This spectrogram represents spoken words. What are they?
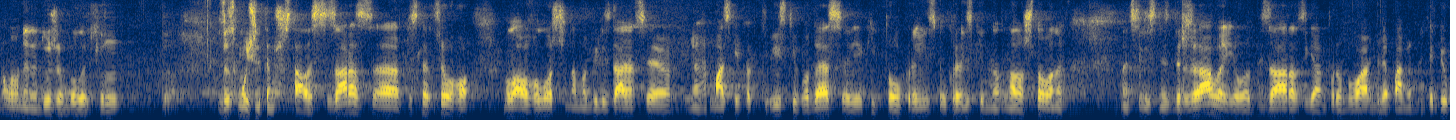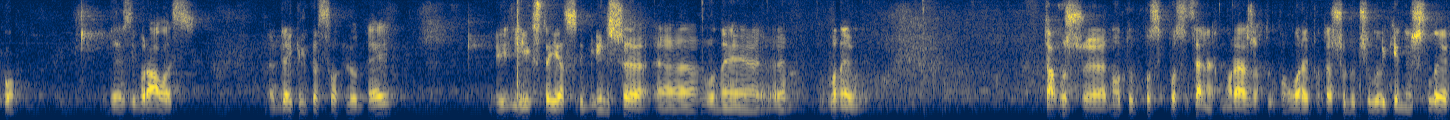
ну, вони не дуже були засмучені тим, що сталося. Зараз е, після цього була оголошена мобілізація громадських активістів Одеси, які проукраїнські, українські на- налаштованих на цілісність держави. І от зараз я перебуваю біля пам'ятника Дюку, де зібралось декілька сот людей. І їх стає все більше. Е, Вони, е, вони також е, ну тут по, по соціальних мережах тут говорять про те, щоб чоловіки не йшли.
